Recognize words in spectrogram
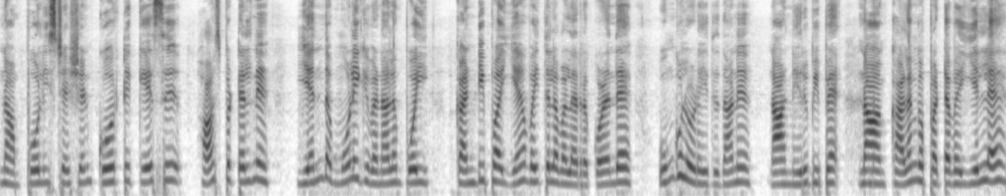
நான் போலீஸ் ஸ்டேஷன் கோர்ட்டு கேஸு ஹாஸ்பிட்டல்னு எந்த மூளைக்கு வேணாலும் போய் கண்டிப்பாக என் வயிற்றுல வளர்ற குழந்தை? உங்களோட இதுதான்னு நான் நிரூபிப்பேன். நான் கலங்கப்பட்டவை இல்லை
